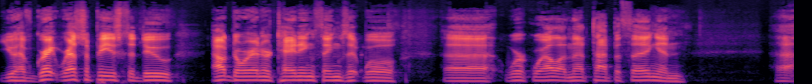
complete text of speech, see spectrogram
You have great recipes to do outdoor entertaining, things that will uh, work well and that type of thing. And uh,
